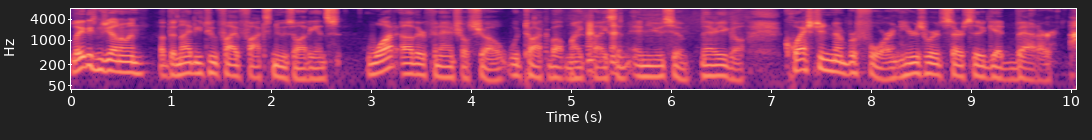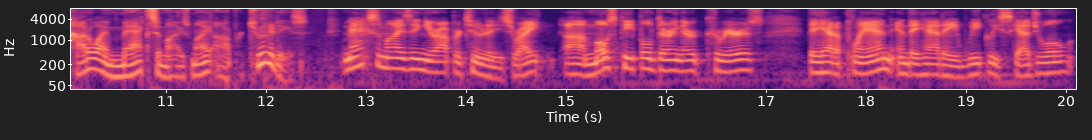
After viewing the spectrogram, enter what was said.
Ladies and gentlemen of the 92.5 Fox News audience, what other financial show would talk about Mike Tyson and use him? There you go. Question number four, and here's where it starts to get better. How do I maximize my opportunities? maximizing your opportunities, right? Uh, most people during their careers, they had a plan and they had a weekly schedule.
